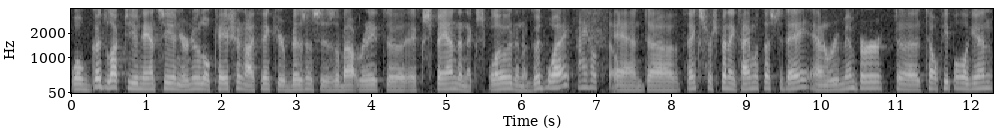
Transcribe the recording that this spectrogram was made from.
Well, good luck to you, Nancy, in your new location. I think your business is about ready to expand and explode in a good way. I hope so. And uh, thanks for spending time with us today. And remember to tell people again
